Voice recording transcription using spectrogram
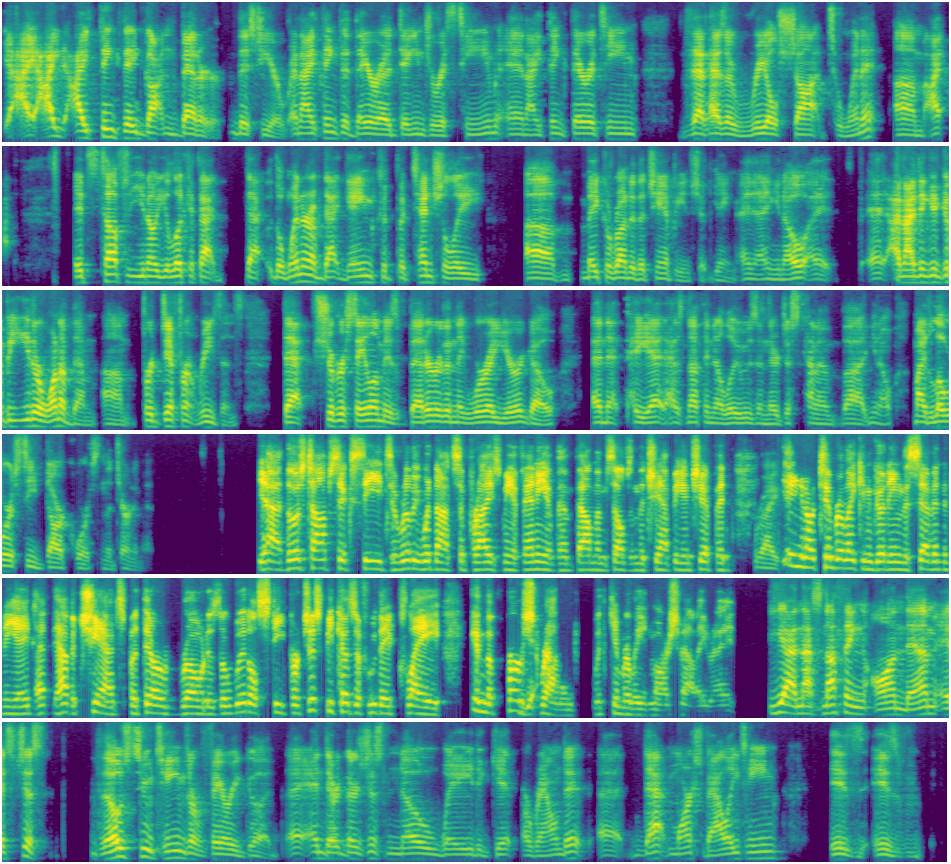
yeah, I, I I think they've gotten better this year, and I think that they're a dangerous team, and I think they're a team that has a real shot to win it. Um, I it's tough, you know. You look at that that the winner of that game could potentially um, make a run to the championship game. And, and you know, I, and I think it could be either one of them um, for different reasons. That Sugar Salem is better than they were a year ago, and that Payette has nothing to lose, and they're just kind of, uh, you know, my lower seed dark horse in the tournament. Yeah, those top six seeds, it really would not surprise me if any of them found themselves in the championship. And, right. you know, Timberlake and Gooding, the seven and the eight, have, have a chance, but their road is a little steeper just because of who they play in the first yeah. round with Kimberly and Marsh Valley, right? Yeah, and that's nothing on them. It's just those two teams are very good, and there there's just no way to get around it. Uh, that Marsh Valley team is is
